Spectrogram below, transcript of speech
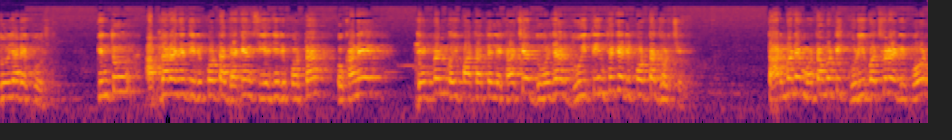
দু হাজার একুশ। কিন্তু আপনারা যদি রিপোর্টটা দেখেন সিএজি রিপোর্টটা, ওখানে দেখবেন ওই পাতাতে লেখা আছে দু হাজার দুই তিন থেকে রিপোর্টটা ধরছে। তার মানে মোটামুটি কুড়ি বছরের রিপোর্ট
